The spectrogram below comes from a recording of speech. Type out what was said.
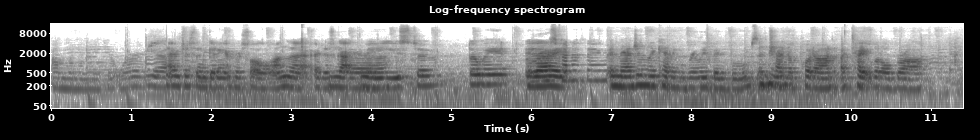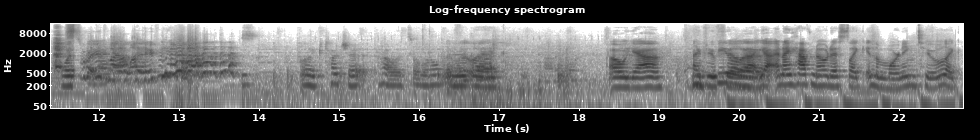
I'm gonna make it worse. Yeah, I've just been getting it for so long that I just yeah. got me used to the way it is right. kind of thing. Imagine like having really big boobs and mm -hmm. trying to put on a tight little bra. What's Story of my life. like touch it, how it's a little bit is like, like Oh yeah. You I do feel, feel that. Yeah, and I have noticed like in the morning too, like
